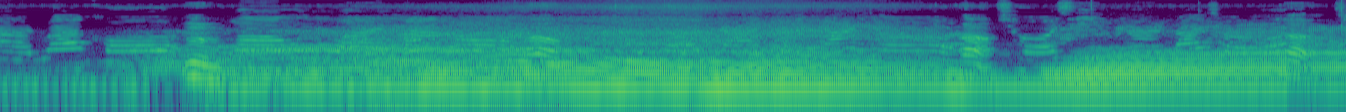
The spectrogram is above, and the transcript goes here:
อ่านว่าคอออืม งองูอ่านว่างอเออ เออ ชอชิงอ่านว่าชอเออ ช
